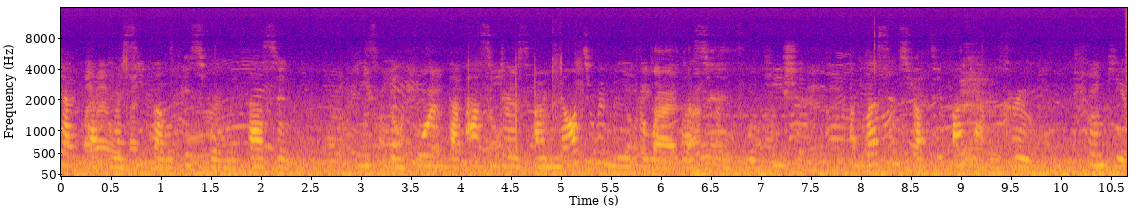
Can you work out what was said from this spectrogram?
check that your seatbelt is firmly fastened. Please be informed that passengers are not to remove the life vest from its location unless instructed by cabin crew. Thank you.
